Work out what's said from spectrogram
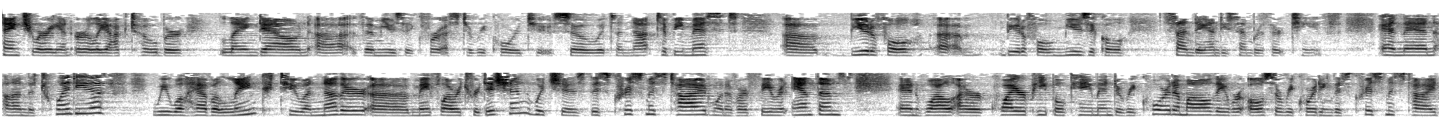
sanctuary in early October laying down uh, the music for us to record to. So it's a not to be missed, uh, beautiful, um, beautiful musical Sunday on December 13th. And then on the 20th, we will have a link to another uh, Mayflower tradition, which is This Christmas Tide, one of our favorite anthems. And while our choir people came in to record them all, they were also recording this Christmas Tide.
